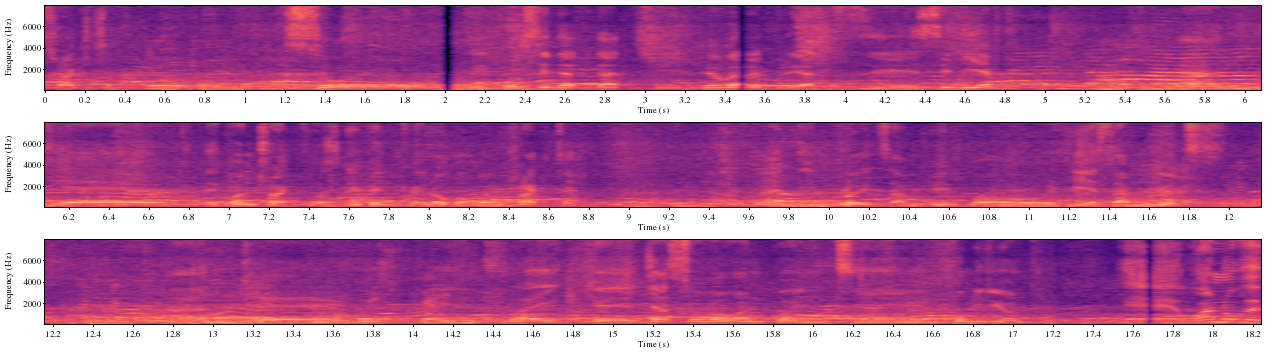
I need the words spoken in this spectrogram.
structure. So we considered that favorably at the CDF, and uh, the contract was given to a local contractor and employed some people here, some youths. And uh, we spent like uh, just over 1.4 million. Uh, one of the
